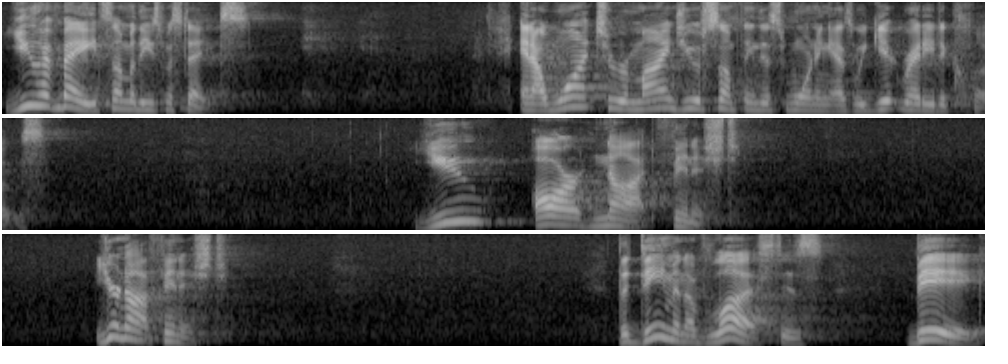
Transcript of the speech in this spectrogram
you have made some of these mistakes. And I want to remind you of something this morning as we get ready to close. You are not finished. You're not finished. The demon of lust is big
